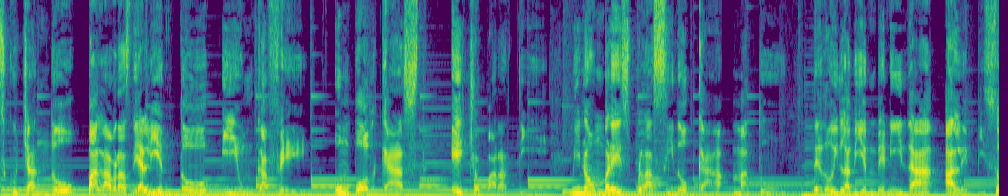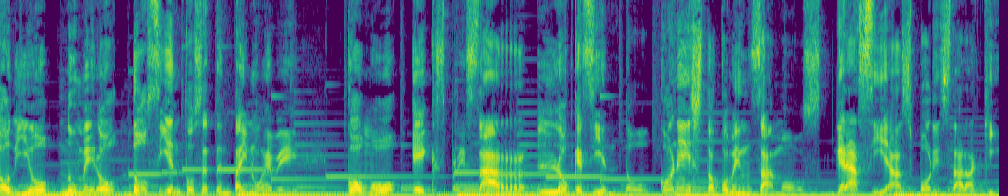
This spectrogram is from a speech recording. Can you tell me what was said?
escuchando Palabras de Aliento y un Café, un podcast hecho para ti. Mi nombre es Plácido K. Matú. Te doy la bienvenida al episodio número 279. Cómo expresar lo que siento. Con esto comenzamos. Gracias por estar aquí.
